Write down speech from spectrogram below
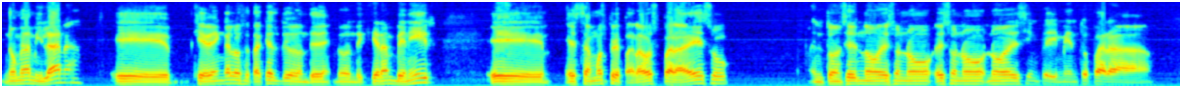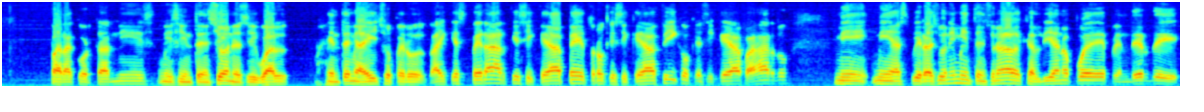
no me amilana, que vengan los ataques de donde, donde quieran venir, estamos preparados para eso, entonces no, eso no, eso no, no es impedimento para, para cortar mis, mis intenciones. Igual gente me ha dicho, pero hay que esperar que si queda Petro, que si queda Fico, que si queda Fajardo. Mi, mi aspiración y mi intención a la alcaldía no puede depender de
